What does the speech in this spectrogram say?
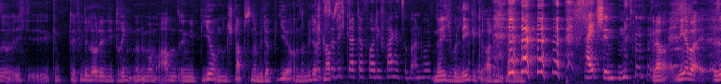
Also ich, es gibt ja viele Leute, die trinken dann immer am Abend irgendwie Bier und dann Schnaps und dann wieder Bier und dann wieder Drückst du Schnaps. dich gerade davor, die Frage zu beantworten? Ne, ich überlege Okay. gerade. Zeitschinden. genau. Nee, aber also,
